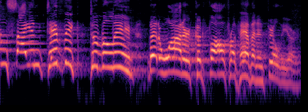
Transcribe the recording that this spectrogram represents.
unscientific to believe that water could fall from heaven and fill the earth.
